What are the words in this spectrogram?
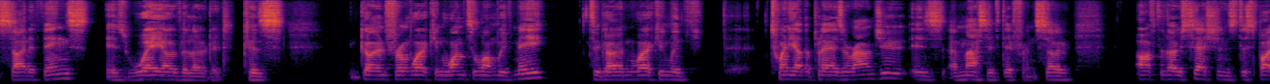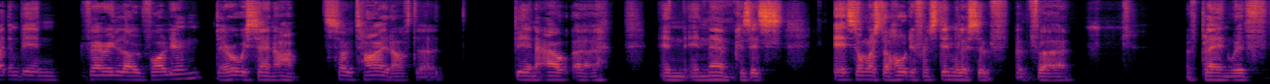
side of things is way overloaded because going from working one to one with me to going working with 20 other players around you is a massive difference. So after those sessions, despite them being very low volume, they're always saying, "Oh, so tired after being out uh, in in them," because it's it's almost a whole different stimulus of of uh, of playing with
